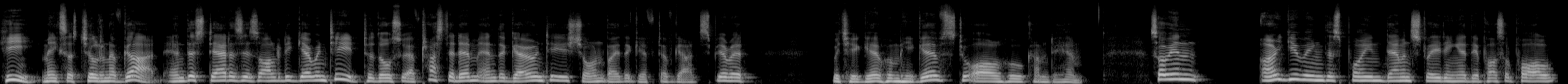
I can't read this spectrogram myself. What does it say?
He makes us children of God, and this status is already guaranteed to those who have trusted Him, and the guarantee is shown by the gift of God's Spirit, which He give, whom He gives to all who come to Him. So, in arguing this point, demonstrating it, the Apostle Paul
